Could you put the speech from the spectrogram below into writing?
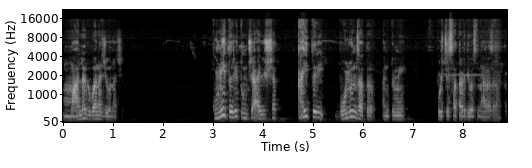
मालक बना जीवनाचे. कुणीतरी तुमच्या आयुष्यात काहीतरी बोलून जातं आणि तुम्ही पुढचे सात आठ दिवस नाराज राहतात.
